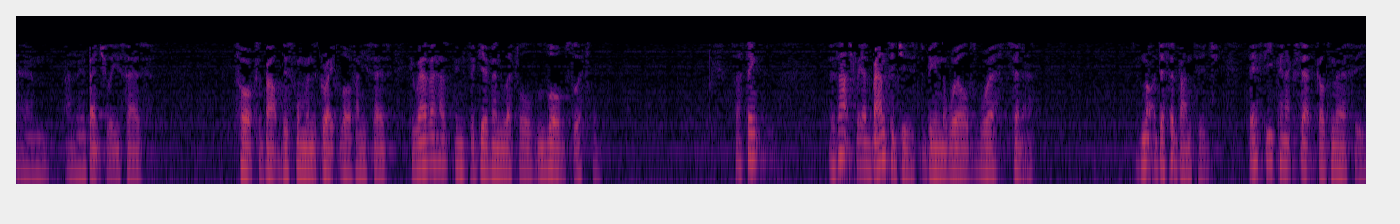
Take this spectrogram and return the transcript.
Um, and then eventually he says, talks about this woman's great love, and he says, Whoever has been forgiven little loves little. So I think there's actually advantages to being the world's worst sinner. It's not a disadvantage. If you can accept God's mercy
